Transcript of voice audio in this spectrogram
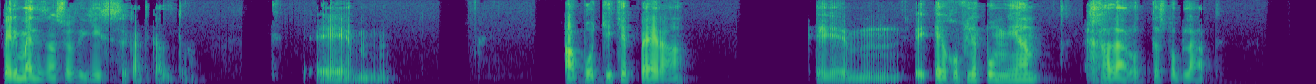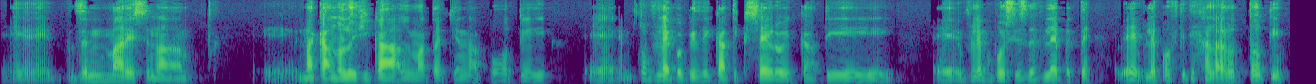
περιμένεις να σε οδηγήσει σε κάτι καλύτερο. Ε, από εκεί και πέρα, ε, εγώ βλέπω μια χαλαρότητα στο Μπλάτ. Ε, δεν μ' αρέσει να, να κάνω λογικά άλματα και να πω ότι το βλέπω επειδή κάτι ξέρω ή κάτι ε, βλέπω που εσείς δεν βλέπετε. Ε, βλέπω αυτή τη χαλαρότητα ότι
